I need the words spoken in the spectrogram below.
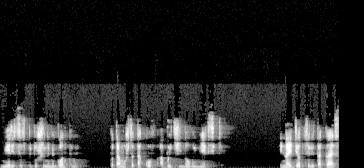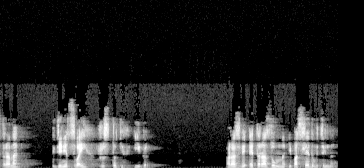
мирятся с петушиными гонками, потому что таков обычай Новой Мексики. И найдется ли такая страна, где нет своих жестоких игр? Разве это разумно и последовательно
